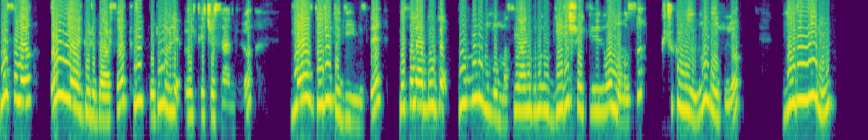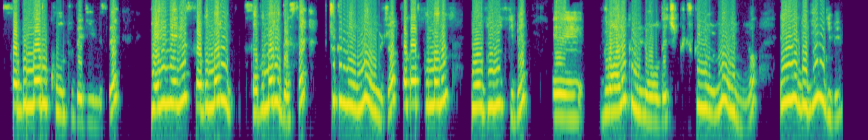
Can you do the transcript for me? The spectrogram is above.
Mesela ön yer görü varsa Türk bodun öyle ölteçesen diyor. Yer geri dediğimizde mesela burada ünlü bulunması yani bunun geri şeklinin olmaması küçük ünlü bozuyor. Yerinleri sabunları kontu dediğimizde yerinleri sabunları sabunları dese küçük ünlü uyacak. Fakat bunların gördüğünüz gibi e, yuvarlak ünlü olduğu için küçük ünlü uymuyor. E yine dediğim gibi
